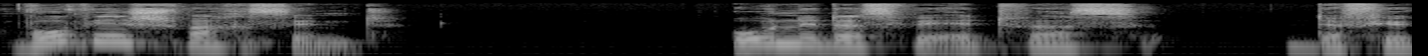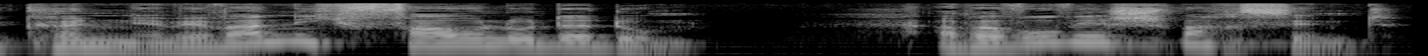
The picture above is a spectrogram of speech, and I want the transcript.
Wo wir schwach sind, ohne dass wir etwas dafür können, ja, wir waren nicht faul oder dumm, aber wo wir schwach sind,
